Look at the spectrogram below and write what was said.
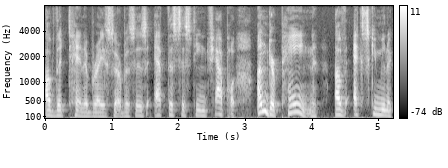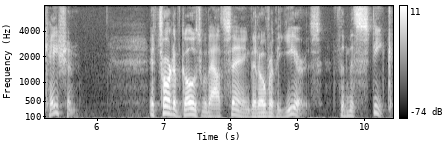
of the Tenebrae services at the Sistine Chapel under pain of excommunication. It sort of goes without saying that over the years, the mystique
